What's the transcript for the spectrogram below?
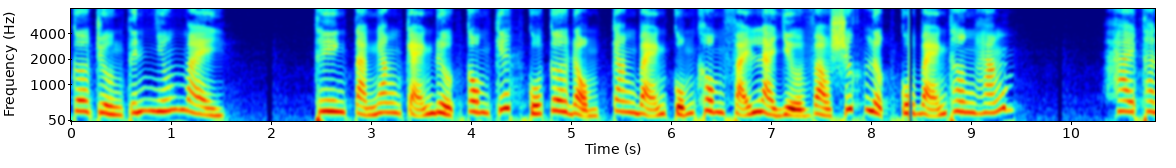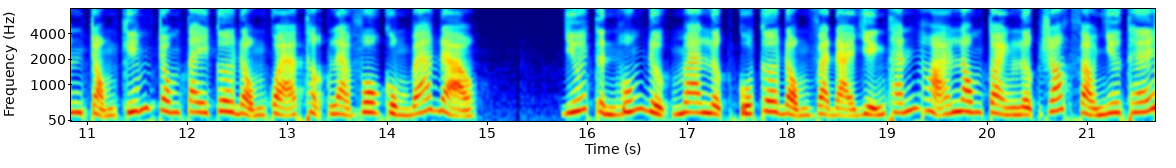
Cơ trường tính nhướng mày. Thiên tà ngăn cản được công kích của cơ động, căn bản cũng không phải là dựa vào sức lực của bản thân hắn. Hai thanh trọng kiếm trong tay cơ động quả thật là vô cùng bá đạo. Dưới tình huống được ma lực của cơ động và đại diện Thánh Hỏa Long toàn lực rót vào như thế.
